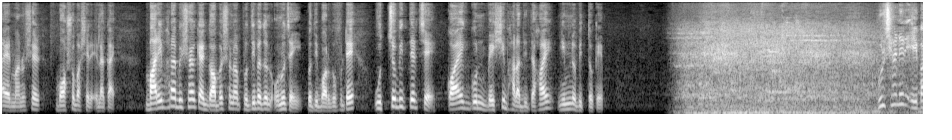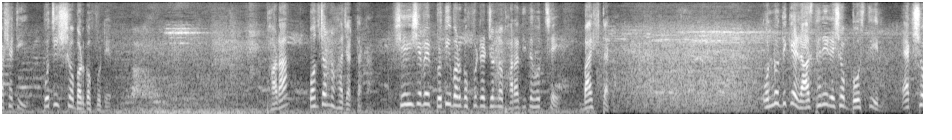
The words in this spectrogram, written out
আয়ের মানুষের বসবাসের এলাকায়। বাড়ি ভাড়া বিষয়ক এক গবেষণা প্রতিবেদন অনুযায়ী প্রতি বর্গফুটে উচ্চবিত্তের চেয়ে কয়েক গুণ বেশি ভাড়া দিতে হয় নিম্নবিত্তকে। গুলশানের এই বাসাটি পঁচিশশো বর্গফুটের। ভাড়া পঞ্চান্ন হাজার টাকা। সে হিসেবে প্রতি বর্গফুটের জন্য ভাড়া দিতে হচ্ছে বাইশ টাকা। অন্যদিকে রাজধানীর এসব বস্তির একশো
